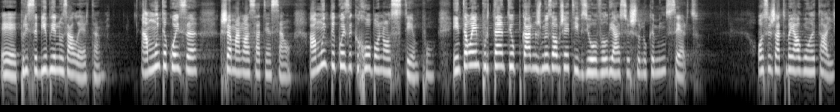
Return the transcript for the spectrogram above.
É, por isso a Bíblia nos alerta. Há muita coisa que chama a nossa atenção. Há muita coisa que rouba o nosso tempo. Então é importante eu pegar nos meus objetivos e eu avaliar se eu estou no caminho certo. Ou se eu já tomei algum atalho.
